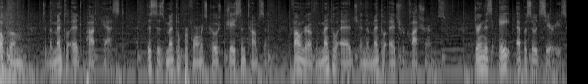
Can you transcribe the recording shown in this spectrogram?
Welcome to the Mental Edge Podcast. This is mental performance coach Jason Thompson, founder of the Mental Edge and the Mental Edge for Classrooms. During this eight episode series,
